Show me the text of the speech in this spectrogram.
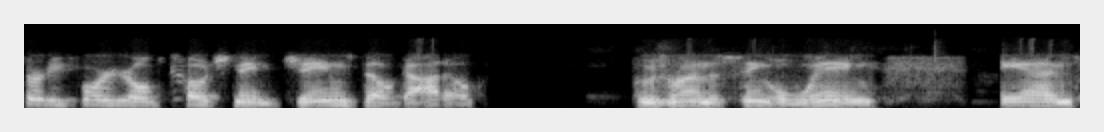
34 year old coach named James Delgado, who's running the single wing, and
